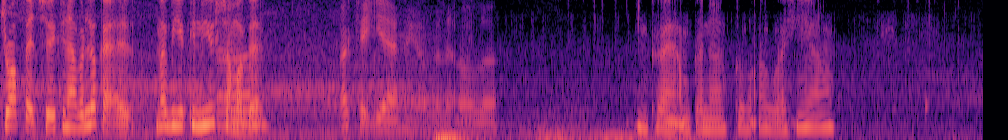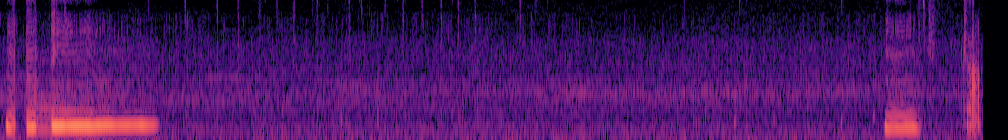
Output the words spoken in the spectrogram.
drop it so you can have a look at it? Maybe you can use some of it. Um, Okay, yeah, hang on a minute, I'll, uh, Okay, I'm gonna go over here. Mm-mm-mm. Mm, drop.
